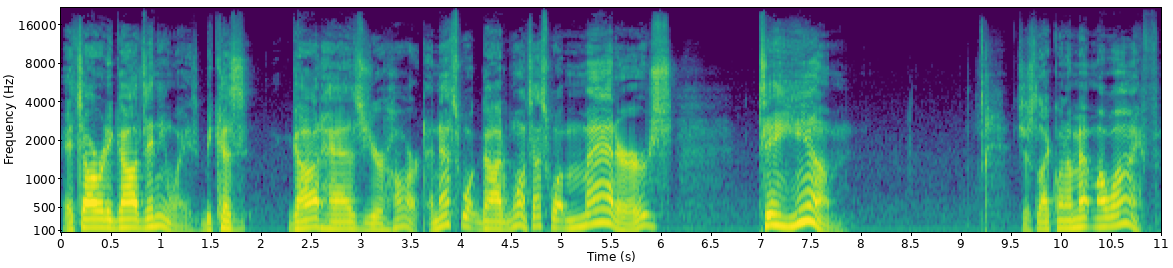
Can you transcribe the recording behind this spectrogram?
It's already God's, anyways, because God has your heart. And that's what God wants. That's what matters to Him. Just like when I met my wife.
